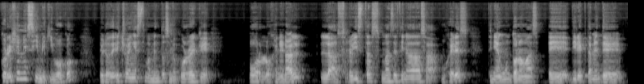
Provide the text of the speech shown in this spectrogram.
Corrígeme si me equivoco, pero de hecho en este momento se me ocurre que por lo general las revistas más destinadas a mujeres tenían un tono más eh, directamente,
